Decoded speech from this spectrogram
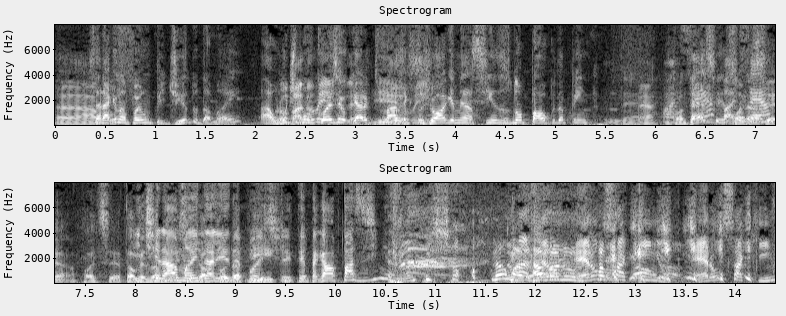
Ah, Será que não foi um pedido da mãe? A última coisa que eu quero que tu né? faça é que tu jogue minhas cinzas no palco da Pink. É. Pode Acontece ser, isso, pode Pode né? ser. ser, pode ser. E Talvez tirar a mãe seja dali fã da depois. Pink. Tem que pegar uma pazinha, né? Não, Não, mas mas era, no. era um saquinho, era um saquinho,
